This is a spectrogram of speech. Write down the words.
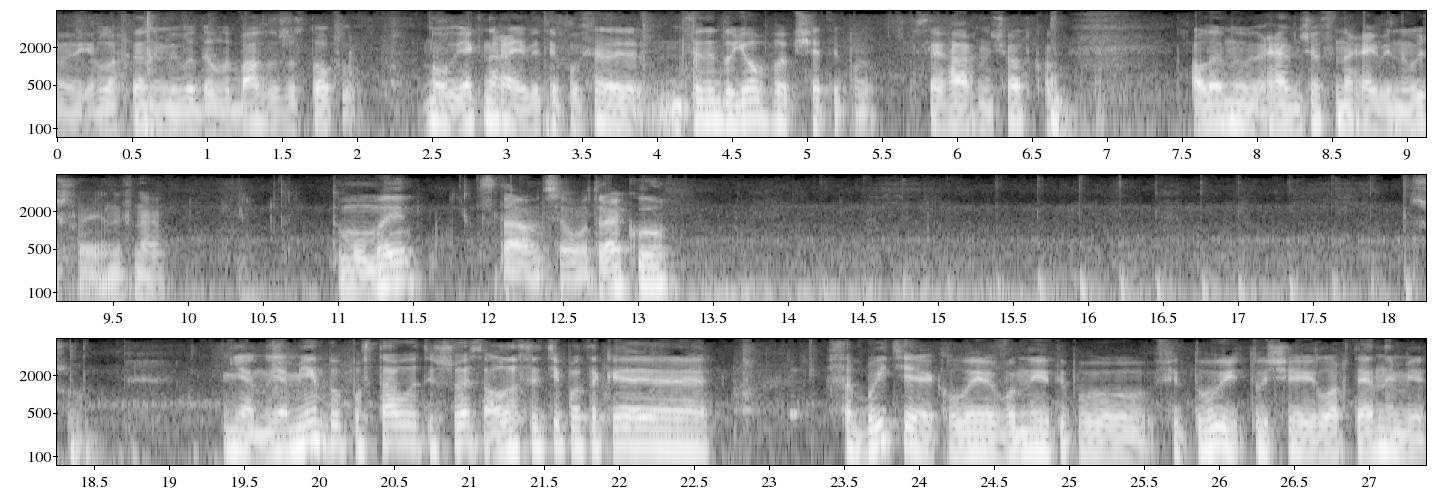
е, і Лохтенемі видали базу жорстоку. Ну, як на рейві, типу, все, це не дойоб взагалі, типу, все гарно, чітко. Але ну реально, що це на рейві не вийшло, я не знаю. Тому ми ставимо цьому треку. Ні, ну я міг би поставити щось, але це типу таке собиття, коли вони, типу, фітують, тут ще й лортенами.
